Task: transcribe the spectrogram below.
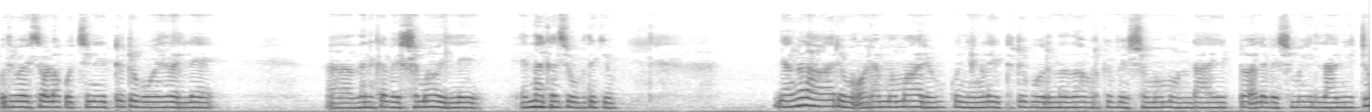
ഒരു വയസ്സുള്ള കൊച്ചിനെ ഇട്ടിട്ട് പോയതല്ലേ? നിനക്ക് വിഷമമില്ലേ? എന്നൊക്കെ ചോദിക്കും. ഞങ്ങളാരും ഒരമ്മമാരും കുഞ്ഞുങ്ങളെ ഇട്ടിട്ട് പോരുന്നത് അവർക്ക് വിഷമം ഉണ്ടായിട്ടോ അല്ലെ വിഷമം ഇല്ലാഞ്ഞിട്ടോ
